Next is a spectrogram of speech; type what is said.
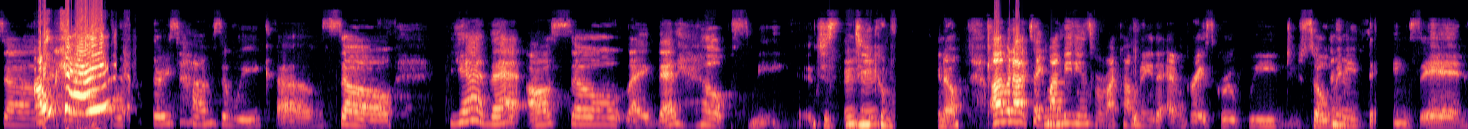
So okay, yeah, three times a week. Um, so yeah, that also like that helps me just mm-hmm. You know, um, and I take my mm-hmm. meetings for my company, the Evan Grace Group. We do so many mm-hmm. things, and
